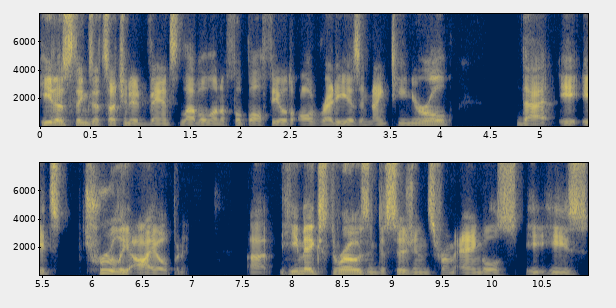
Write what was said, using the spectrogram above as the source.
he does things at such an advanced level on a football field already as a 19 year old that it, it's truly eye opening. Uh, he makes throws and decisions from angles. He, he's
